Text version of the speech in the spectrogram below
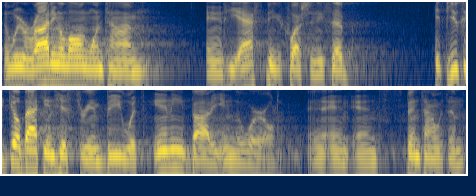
And we were riding along one time, and he asked me a question. He said, If you could go back in history and be with anybody in the world and, and, and spend time with them,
